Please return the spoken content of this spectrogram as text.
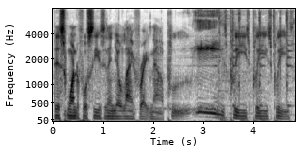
this wonderful season in your life right now. Please, please, please, please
